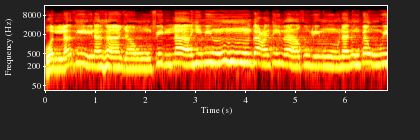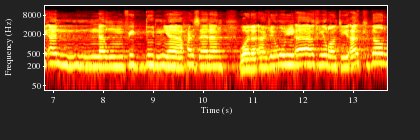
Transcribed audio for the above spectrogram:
والذين هاجروا في الله من بعد ما ظلموا لنبوئنهم في الدنيا حسنة ولأجر الآخرة أكبر.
